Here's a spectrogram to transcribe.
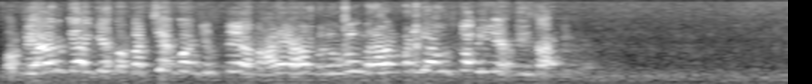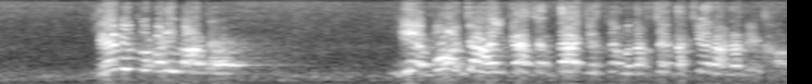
وہ بیان کیا، یہ تو بچے کو جس نے ہمارے یہاں بلوگل مرام پڑ گیا اس کو بھی یہ حدیث آتی ہے۔ یہ بھی تو بڑی بات ہے۔ یہ وہ جاہل کہہ سکتا ہے جس نے مدرسے کا چہرہ نہ دیکھا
